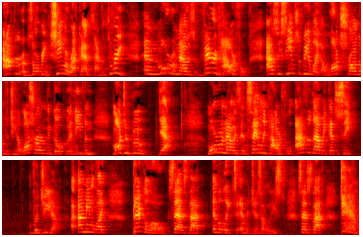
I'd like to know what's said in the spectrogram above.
after absorbing Shimareka and 7-3. And Moro now is very powerful, as he seems to be like a lot stronger than Vegeta, a lot stronger than Goku, and even Majin Buu. Yeah. Moro now is insanely powerful. After that, we get to see Vegeta. I, mean, like, Piccolo says that, in the leaked images at least, says that, damn,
